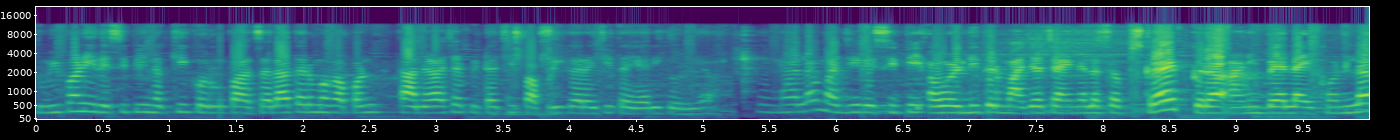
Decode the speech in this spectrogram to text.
तुम्ही पण ही रेसिपी नक्की करून पहा. चला तर मग आपण तांदळाच्या पिठाची पापडी करायची तयारी करूया. तुम्हाला माझी रेसिपी आवडली तर माझ्या चॅनलला सबस्क्राईब करा आणि बेल आयकॉनला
